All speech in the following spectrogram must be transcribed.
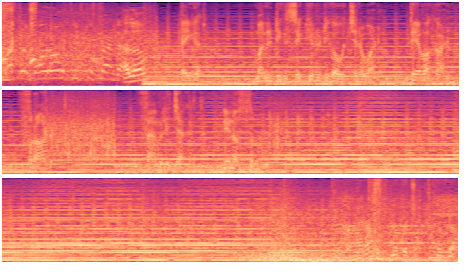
master Gaurav fifth standard hello tiger మన ఇంటికి సెక్యూరిటీగా వచ్చినవాడు దేవకాడు. ఫ్రాడ్ ఫ్యామిలీ జాగ్రత్త. నేను వస్తున్నాను బంగారం నువ్వు కూర్చో. నువ్వు రా.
